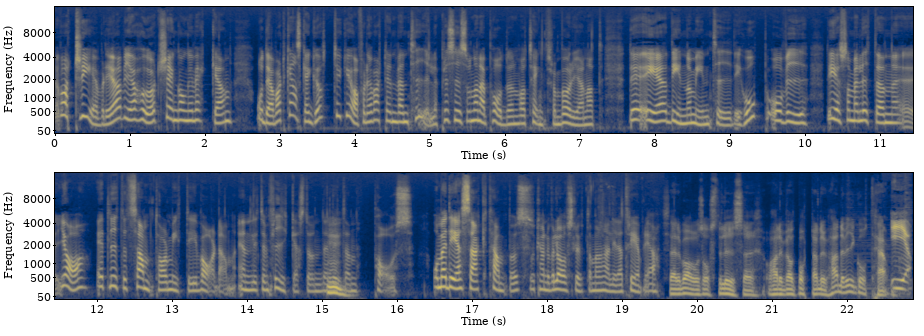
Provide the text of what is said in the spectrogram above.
Vi har varit trevliga, vi har hörts en gång i veckan och det har varit ganska gött tycker jag, för det har varit en ventil. Precis som den här podden var tänkt från början, att det är din och min tid ihop och vi, det är som en liten, ja, ett litet samtal mitt i vardagen. En liten fikastund, en mm. liten paus. Och med det sagt Hampus, så kan du väl avsluta med den här lilla trevliga. Så är det bara hos oss det lyser och hade vi varit borta nu hade vi gått hem. Ja.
